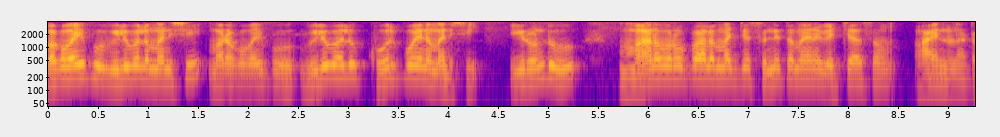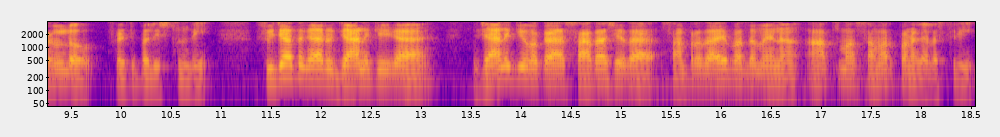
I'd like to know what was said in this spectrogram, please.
ఒకవైపు విలువల మనిషి మరొక వైపు విలువలు కోల్పోయిన మనిషి. ఈ రెండు మానవ రూపాల మధ్య సున్నితమైన వ్యత్యాసం ఆయన నటనలో ప్రతిఫలిస్తుంది. సుజాత గారు జానకిగా జానకి ఒక సాదాసీదా సాంప్రదాయబద్ధమైన ఆత్మ సమర్పణ గల స్త్రీ.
